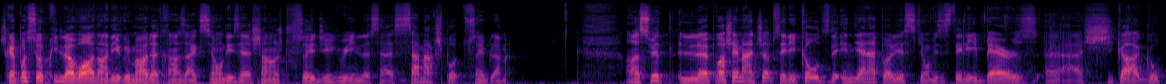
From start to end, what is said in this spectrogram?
Je serais pas surpris de le voir dans des rumeurs de transactions, des échanges, tout ça, AJ Green, là, ça, ça marche pas, tout simplement. Ensuite, le prochain match-up, c'est les Colts de Indianapolis qui ont visité les Bears euh, à Chicago.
